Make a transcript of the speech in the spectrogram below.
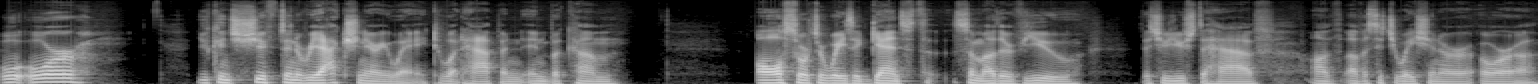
or, or you can shift in a reactionary way to what happened and become all sorts of ways against some other view that you used to have of, of a situation or or a,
